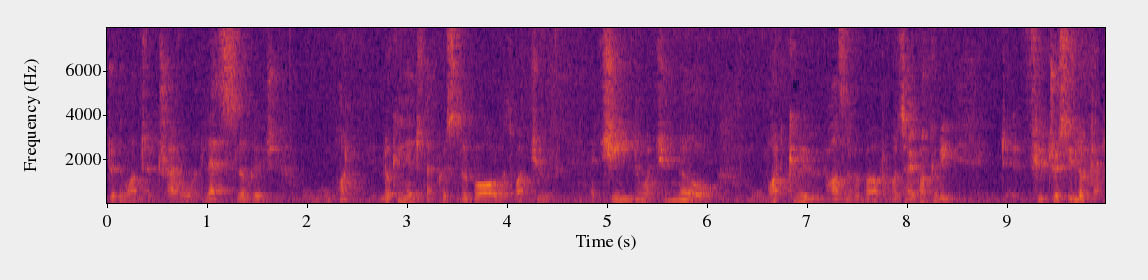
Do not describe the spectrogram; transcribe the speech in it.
Do they want to travel with less luggage? What, looking into that crystal ball with what you've achieved and what you know, what can we be positive about? What, sorry, what can we futuristically look at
